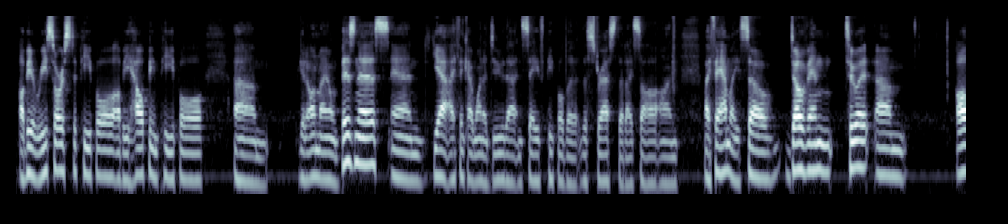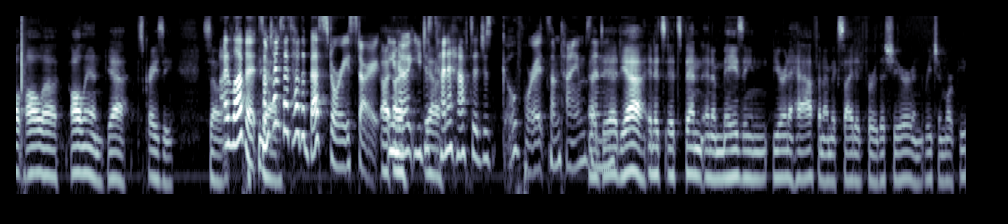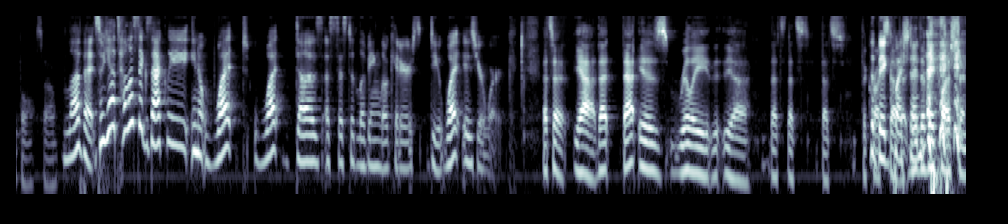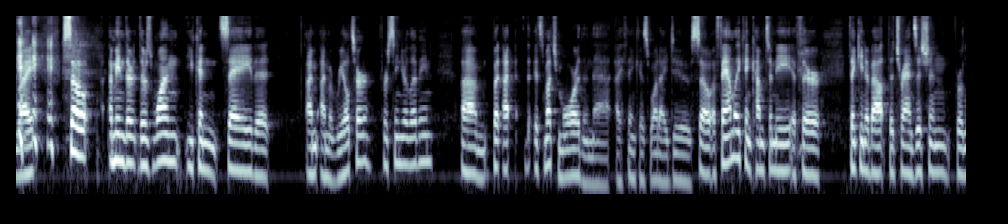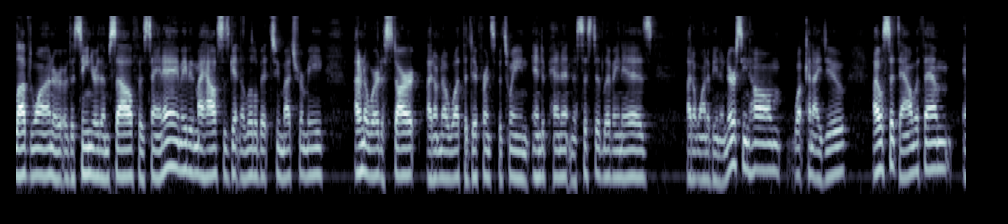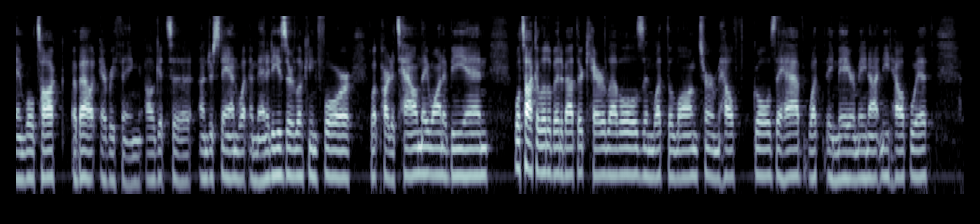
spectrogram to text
I'll be a resource to people. I'll be helping people. Um, get on my own business. And yeah i think i want to do that and save people the the stress that i saw on my family. So dove into it um all all uh all in. Yeah it's crazy so I love it. Yeah. Sometimes that's how the best stories start. I- you know, I- you just yeah. kind of have to just go for it sometimes. I did, yeah, and it's it's been an amazing year and a half, and I'm excited for this year and reaching more people. So Love it. So yeah, tell us exactly, you know, what what does assisted living locators do? What is your work? that's a yeah that that is really yeah that's that's that's the, crux big question. the, the big question, right? so I mean, there, there's one you can say that I'm I'm a realtor for senior living. Um, but I, it's much more than that, I think, is what I do. So a family can come to me if they're thinking about the transition for loved one or, or the senior themselves is saying, hey, maybe my house is getting a little bit too much for me. I don't know where to start. I don't know what the difference between independent and assisted living is. I don't want to be in a nursing home. What can I do? I will sit down with them and we'll talk about everything. I'll get to understand what amenities they're looking for, what part of town they want to be in. We'll talk a little bit about their care levels and what the long term health goals they have, what they may or may not need help with,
